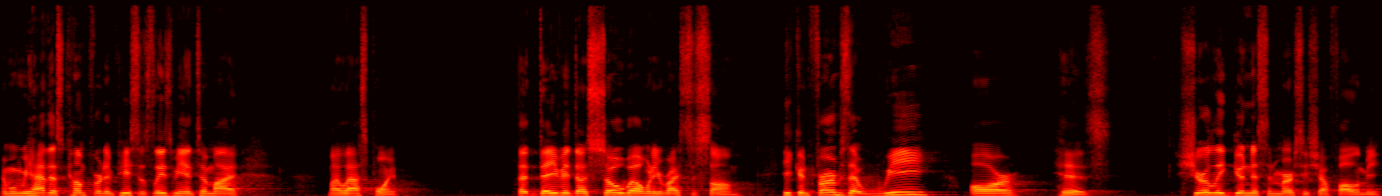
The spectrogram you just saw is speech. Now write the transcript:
And when we have this comfort and peace, this leads me into my, my last point that David does so well when he writes this psalm. He confirms that we are his. Surely goodness and mercy shall follow me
